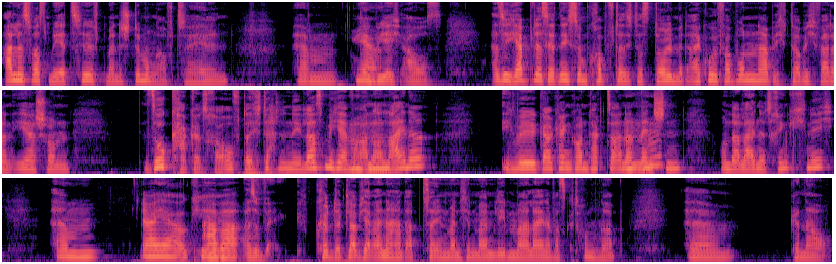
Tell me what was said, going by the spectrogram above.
alles, was mir jetzt hilft, meine Stimmung aufzuhellen, ähm, ja. probiere ich aus. Also ich habe das jetzt nicht so im Kopf, dass ich das doll mit Alkohol verbunden habe. Ich glaube, ich war dann eher schon so kacke drauf, dass ich dachte, nee, lass mich einfach mhm. alle alleine. Ich will gar keinen Kontakt zu anderen mhm. Menschen und alleine trinke ich nicht. Ähm, ah ja, okay. Aber, also ich könnte, glaube ich, an einer Hand abzählen, wann ich in meinem Leben mal alleine was getrunken habe. Ähm, genau.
